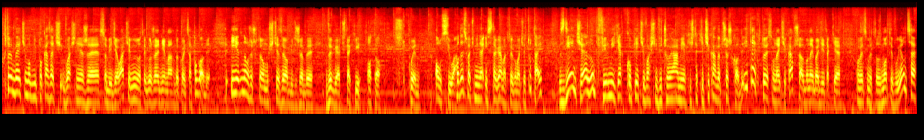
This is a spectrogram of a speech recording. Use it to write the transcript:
w którym będziecie mogli pokazać właśnie, że sobie działacie, mimo tego, że nie ma do końca pogody. I jedyną rzecz, którą musicie zrobić, żeby wygrać taki oto płyn OC1. Podesłać mi na Instagrama, którego macie tutaj, zdjęcie lub filmik, jak kopiecie właśnie wieczorami jakieś takie ciekawe przeszkody. I te, które są najciekawsze albo najbardziej takie, powiedzmy to, zmotywujące,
